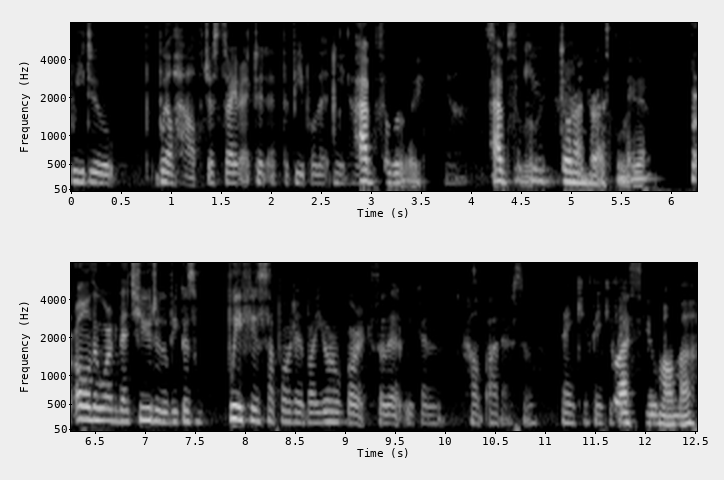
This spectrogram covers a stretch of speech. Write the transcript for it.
we do, will help. Just direct it at the people that need help. Absolutely. Yeah. So Absolutely. Don't underestimate it. for all the work that you do because we feel supported by your work so that we can help others. So thank you, thank you, Bless you, Mama.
